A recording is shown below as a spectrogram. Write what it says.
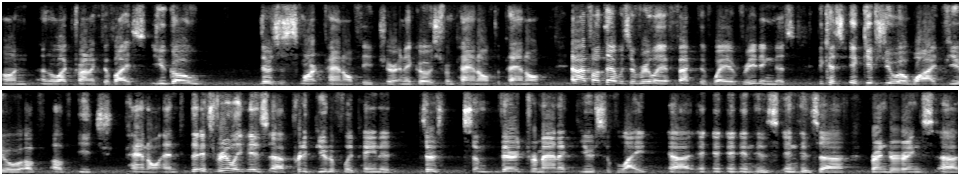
on an electronic device, you go there's a smart panel feature, and it goes from panel to panel. And I thought that was a really effective way of reading this because it gives you a wide view of, of each panel, and it really is uh, pretty beautifully painted. There's some very dramatic use of light uh, in, his in his uh, renderings. Uh,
